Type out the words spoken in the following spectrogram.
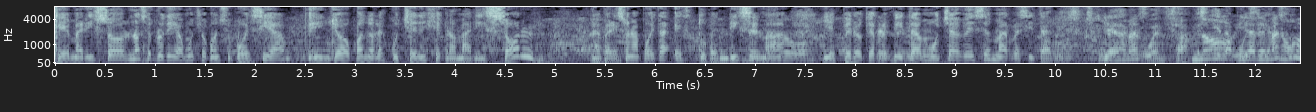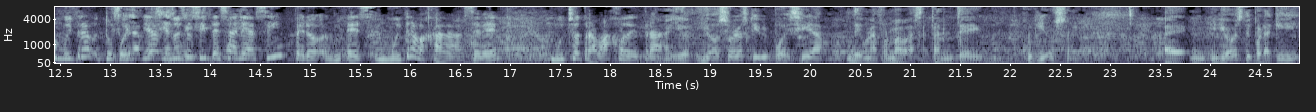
que Marisol no se prodiga mucho con su poesía y yo cuando la escuché dije, pero Marisol me parece una poeta estupendísima luego. y espero que Desde repita luego. muchas veces más recitales. Me da vergüenza. Es no, que la y además no, como muy tra- tu poesía, poesía es no sé si te sale así, pero es muy trabajada, se ve mucho trabajo detrás. Bueno, yo, yo suelo escribir poesía de una forma bastante curiosa. Eh, yo estoy por aquí,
